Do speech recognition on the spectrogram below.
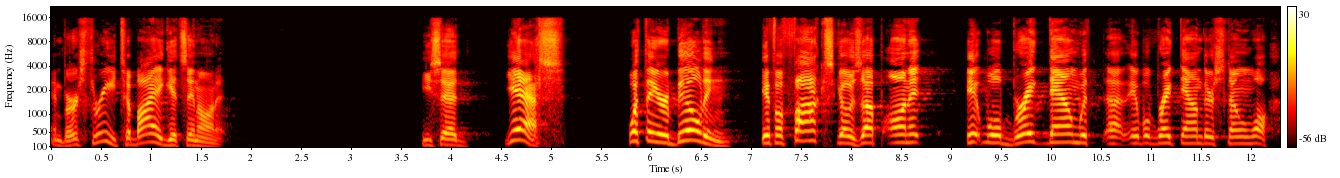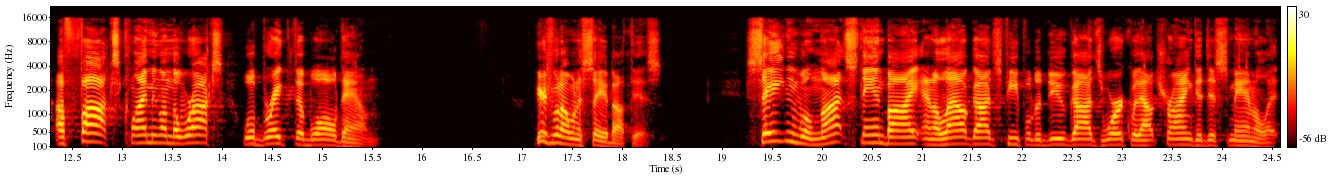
In verse 3, Tobiah gets in on it. He said, Yes, what they are building, if a fox goes up on it, it will break down with uh, it will break down their stone wall. A fox climbing on the rocks will break the wall down. Here's what I want to say about this. Satan will not stand by and allow God's people to do God's work without trying to dismantle it.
